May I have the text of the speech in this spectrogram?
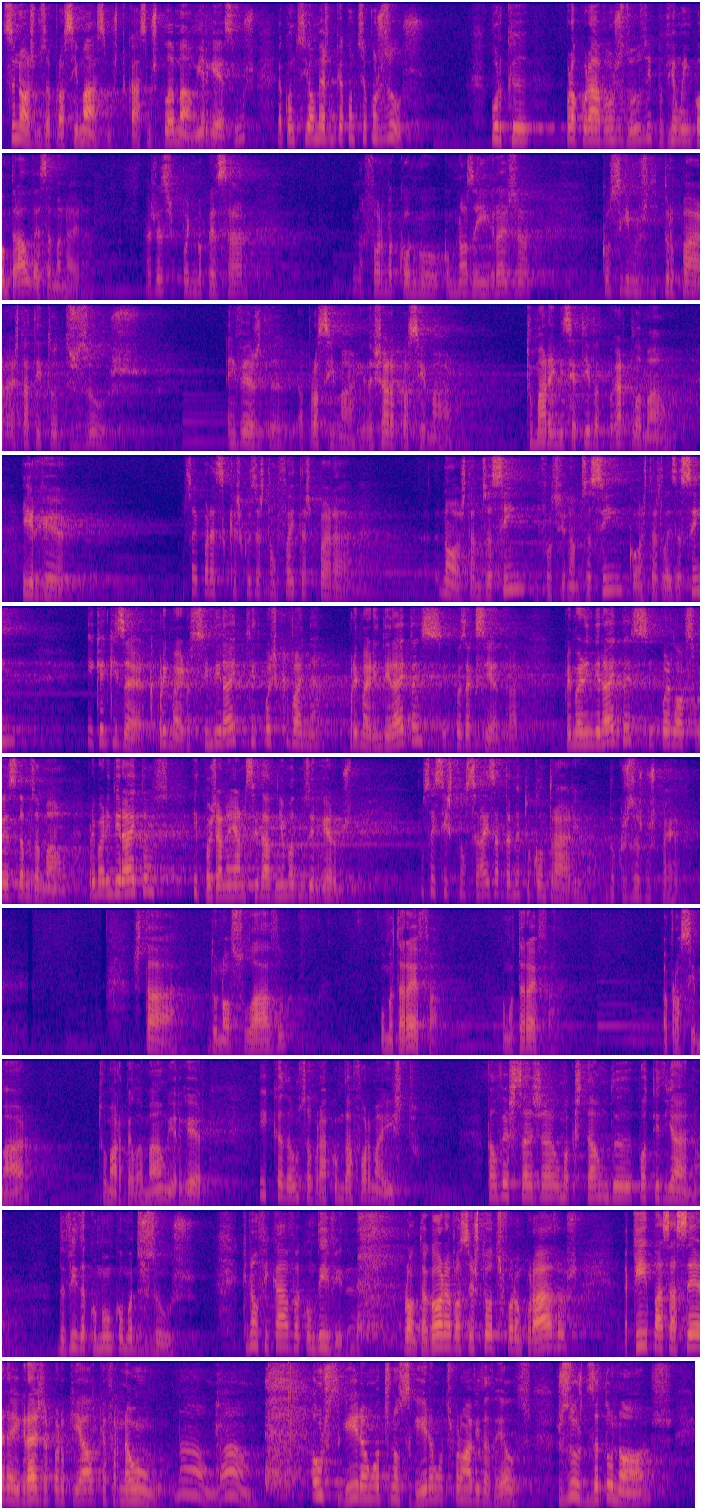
Se nós nos aproximássemos, tocássemos pela mão e erguêssemos, acontecia o mesmo que aconteceu com Jesus. Porque procuravam Jesus e podiam encontrá-lo dessa maneira. Às vezes ponho-me a pensar na forma como, como nós, em igreja, conseguimos deturpar esta atitude de Jesus. Em vez de aproximar e deixar aproximar, tomar a iniciativa de pegar pela mão e erguer, não sei, parece que as coisas estão feitas para nós estamos assim e funcionamos assim, com estas leis assim, e quem quiser que primeiro se endireite e depois que venha. Primeiro endireitem-se e depois é que se entra. Primeiro endireitem-se e depois logo se vê se damos a mão. Primeiro endireitam-se e depois já nem há necessidade nenhuma de nos erguermos. Não sei se isto não será exatamente o contrário do que Jesus nos pede. Está do nosso lado uma tarefa, uma tarefa aproximar, tomar pela mão e erguer, e cada um saberá como dar forma a isto. Talvez seja uma questão de cotidiano, de vida comum como a de Jesus, que não ficava com dívidas. Pronto, agora vocês todos foram curados, aqui passa a ser a Igreja Paroquial de Cafarnaum. Não, não. Uns seguiram, outros não seguiram, outros foram à vida deles. Jesus desatou nós,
